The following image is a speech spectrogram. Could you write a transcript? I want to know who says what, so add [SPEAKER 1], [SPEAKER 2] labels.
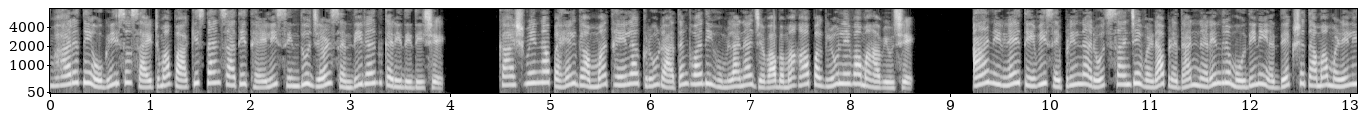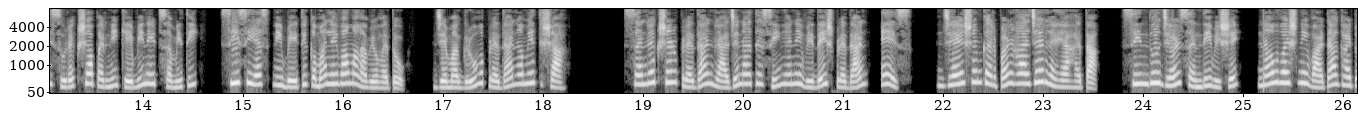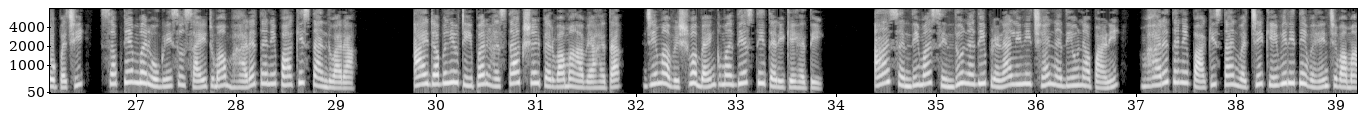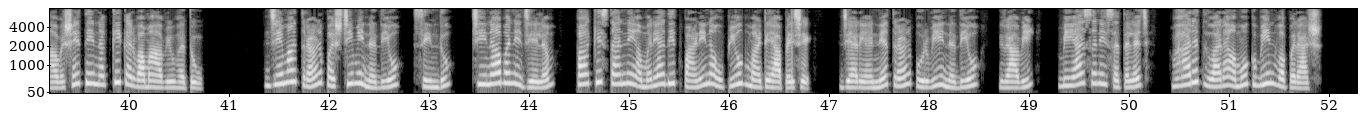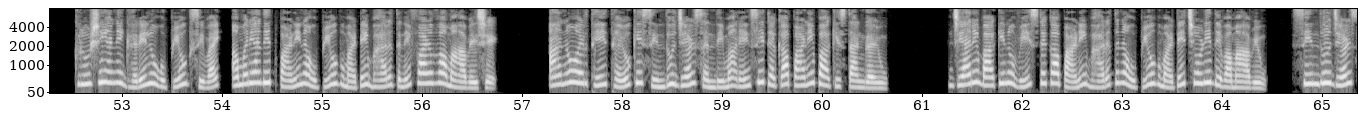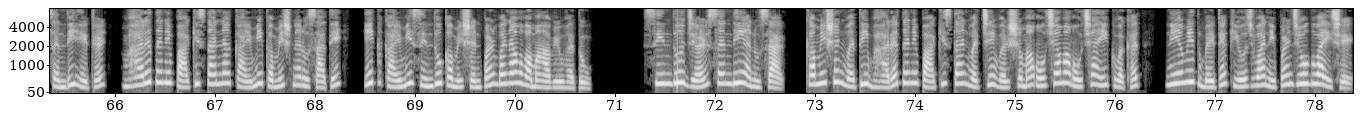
[SPEAKER 1] ભારતે ઓગણીસો સાઠમાં પાકિસ્તાન સાથે થયેલી સિંધુ જળ સંધિ રદ કરી દીધી છે. કાશ્મીરના પહેલગામમાં થયેલા ક્રૂર આતંકવાદી હુમલાના જવાબમાં આ પગલું લેવામાં આવ્યું છે. આ નિર્ણય ત્રેવીસ એપ્રિલના રોજ સાંજે વડાપ્રધાન નરેન્દ્ર મોદીની અધ્યક્ષતામાં મળેલી સુરક્ષા પરની કેબિનેટ સમિતિ સીસીએસની બેઠકમાં લેવામાં આવ્યો હતો, જેમાં ગૃહપ્રધાન અમિત શાહ, સંરક્ષણ પ્રધાન રાજનાથ સિંહ અને વિદેશ પ્રધાન એસ. જયશંકર પણ હાજર રહ્યા હતા. સિંધુ જળ સંધિ વિશે નવ વર્ષની વાટાઘાટો પછી સપ્ટેમ્બર ઓગણીસો સાઠમાં ભારત અને પાકિસ્તાન દ્વારા આઈડબ્લ્યુટી પર હસ્તાક્ષર કરવામાં આવ્યા હતા, જેમાં વિશ્વ બેંક મધ્યસ્થી તરીકે હતી. આ સંધિમાં સિંધુ નદી પ્રણાલીની છ નદીઓના પાણી ભારત અને પાકિસ્તાન વચ્ચે કેવી રીતે વહેંચવામાં આવશે તે નક્કી કરવામાં આવ્યું હતું. જેમાં ત્રણ પશ્ચિમી નદીઓ, સિંધુ, ચીનાબ અને જેલમ, પાકિસ્તાનને અમર્યાદિત પાણીના ઉપયોગ માટે આપે છે, જ્યારે અન્ય ત્રણ પૂર્વીય નદીઓ, રાવી, બિયાસ અને સતલજ, ભારત દ્વારા અમુક બિન વપરાશ કૃષિ અને ઘરેલુ ઉપયોગ સિવાય અમર્યાદિત પાણીના ઉપયોગ માટે ભારતને ફાળવવામાં આવે છે. આનો અર્થ એ થયો કે સિંધુ જળ સંધિમાં એંસી ટકા પાણી પાકિસ્તાન ગયું. જ્યારે બાકીનું વીસ ટકા પાણી ભારતના ઉપયોગ માટે છોડી દેવામાં આવ્યું. સિંધુ જળ સંધિ હેઠળ ભારત અને પાકિસ્તાનના કાયમી કમિશનરો સાથે એક કાયમી સિંધુ કમિશન પણ બનાવવામાં આવ્યું હતું. સિંધુ જળ સંધિ અનુસાર, કમિશન વતી ભારત અને પાકિસ્તાન વચ્ચે વર્ષમાં ઓછામાં ઓછા એક વખત નિયમિત બેઠક યોજવાની પણ જોગવાઈ છે.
